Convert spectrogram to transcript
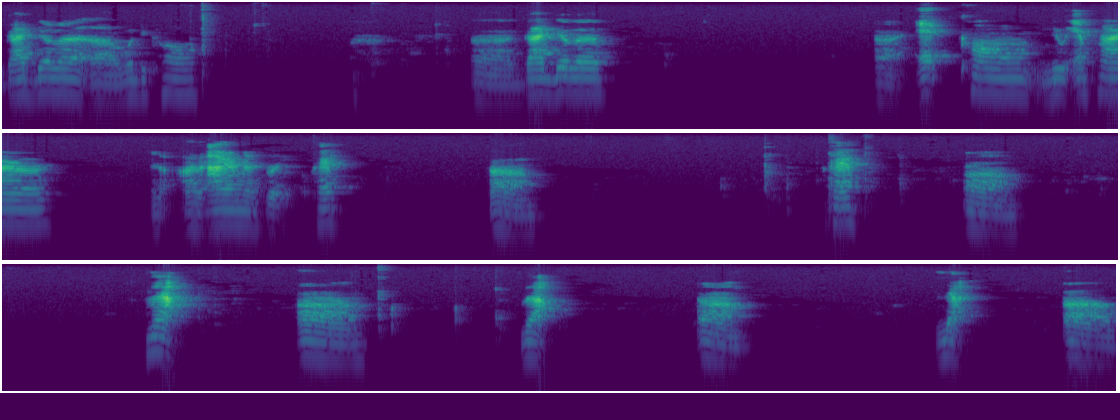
Godzilla, uh, what do you call? uh, Godzilla, uh, X Kong, New Empire, an Iron Man 3, okay? Um, okay? Um, now, um, now, um, now, um,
